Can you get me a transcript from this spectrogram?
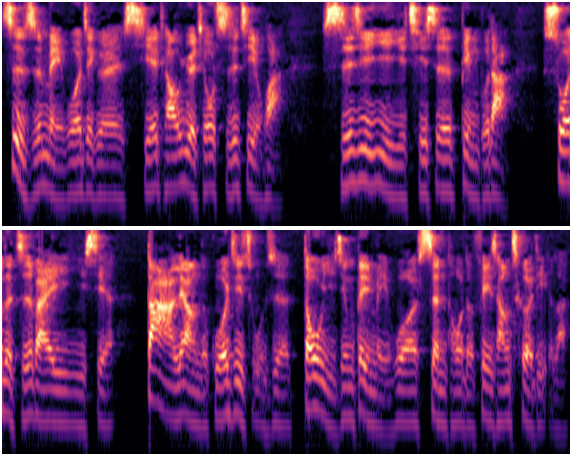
制止美国这个协调月球时计划，实际意义其实并不大。说的直白一些，大量的国际组织都已经被美国渗透得非常彻底了，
